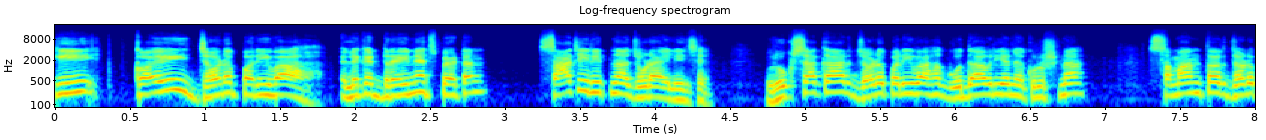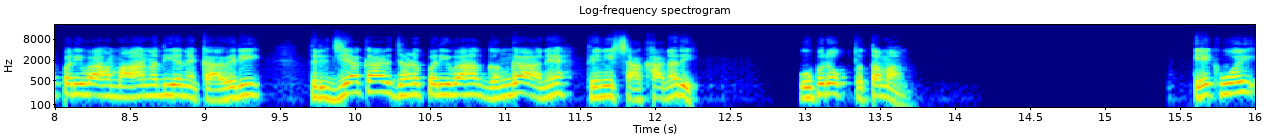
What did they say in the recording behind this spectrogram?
કે કઈ જળ પરિવાહ, એટલે કે ડ્રેનેજ પેટર્ન સાચી રીતના જોડાયેલી છે. વૃક્ષાકાર જળ પરિવાહ ગોદાવરી અને કૃષ્ણા, સમાંતર જળ પરિવાહ મહાનદી અને કાવેરી, ત્રિજ્યાકાર જળ પરિવાહ ગંગા અને તેની શાખા નદી. ઉપરોક્ત તમામ. એક હોય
